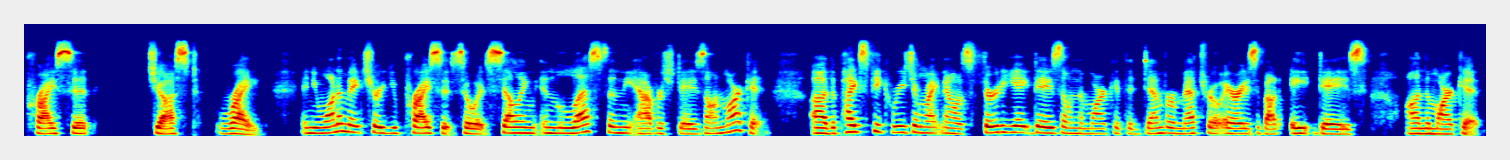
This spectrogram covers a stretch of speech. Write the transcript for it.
price it just right. And you want to make sure you price it so it's selling in less than the average days on market. Uh, the Pikes Peak region right now is 38 days on the market. The Denver metro area is about eight days on the market.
